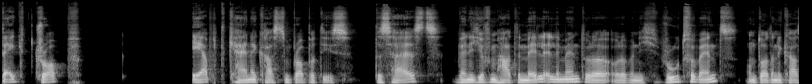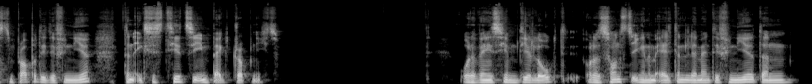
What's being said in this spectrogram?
Backdrop erbt keine Custom Properties. Das heißt, wenn ich auf dem HTML-Element oder, oder wenn ich root verwende und dort eine Custom Property definiere, dann existiert sie im Backdrop nicht. Oder wenn ich sie im Dialog oder sonst irgendeinem Elternelement definiere, dann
